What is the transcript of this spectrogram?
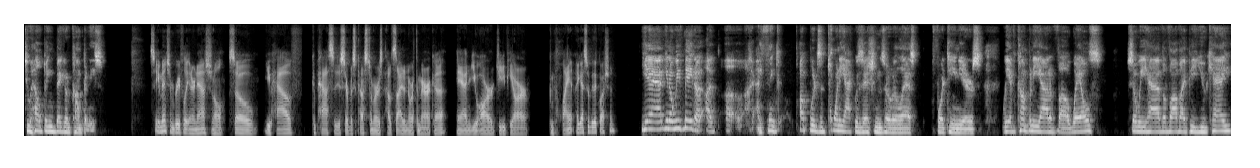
to helping bigger companies. So you mentioned briefly international. So you have capacity to service customers outside of North America, and you are GDPR compliant. I guess would be the question. Yeah, you know we've made a, a, a I think upwards of twenty acquisitions over the last fourteen years we have a company out of uh, Wales. So we have Evolve IP UK.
